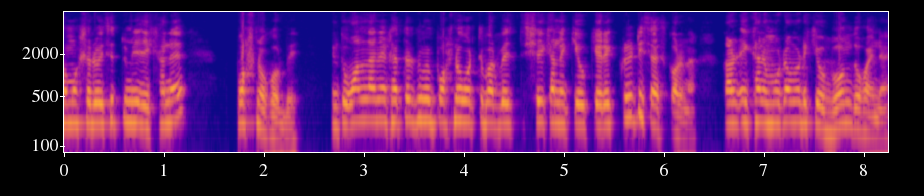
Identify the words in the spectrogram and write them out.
সমস্যা রয়েছে, তুমি এখানে প্রশ্ন করবে। কিন্তু অনলাইনের ক্ষেত্রে তুমি প্রশ্ন করতে পারবে সেখানে কেউ কেউ ক্রিটিসাইজ করে না। কারণ এখানে মোটামুটি কেউ বন্ধু হয় না।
